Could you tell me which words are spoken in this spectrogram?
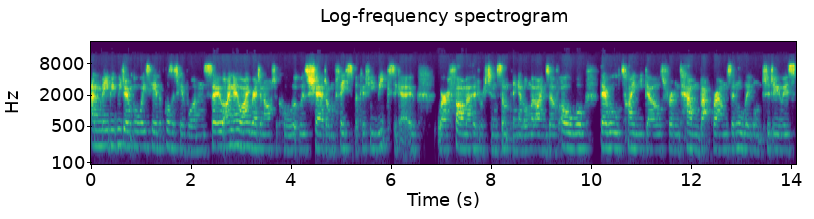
and maybe we don't always hear the positive ones. So I know I read an article that was shared on Facebook a few weeks ago where a farmer had written something along the lines of, oh, well, they're all tiny girls from town backgrounds and all they want to do is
